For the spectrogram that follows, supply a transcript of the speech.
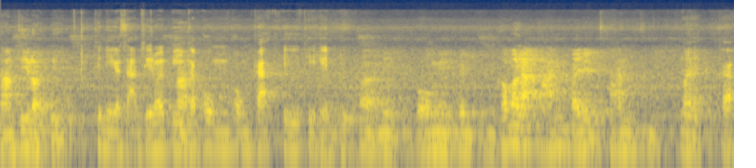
สามสี่ร้อยปี ที่นี่ก็สามสี่ร้อยปีอ่ากักับองค์องค์พระที่ที่เห็นอยู่เออนี่องค์นี่เป็นเขามาลักฐานไปได้ฐานไปครับ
